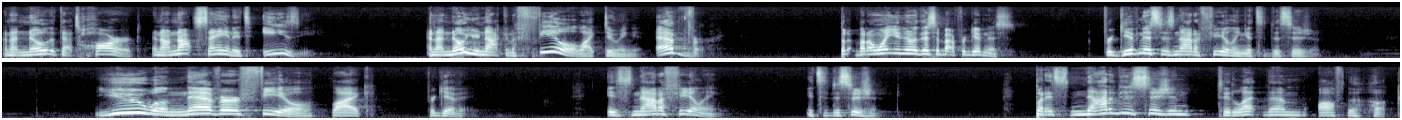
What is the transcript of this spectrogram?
And I know that that's hard. And I'm not saying it's easy. And I know you're not going to feel like doing it ever. But, but I want you to know this about forgiveness forgiveness is not a feeling, it's a decision. You will never feel like forgiving. It's not a feeling, it's a decision. But it's not a decision to let them off the hook.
